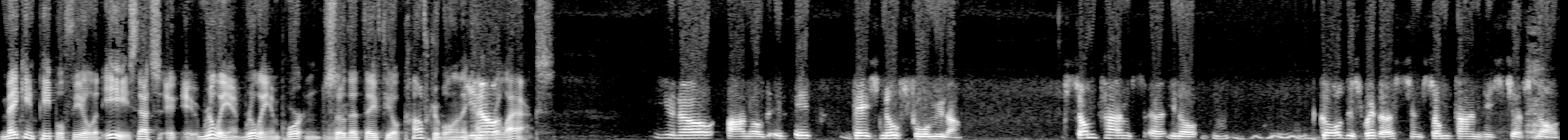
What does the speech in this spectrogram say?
making people feel at ease. That's it, it really really important so that they feel comfortable and they You kind know- of relax. You know, Arnold, it, it, there's no formula. Sometimes, uh, you know, God is with us, and sometimes He's just not.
